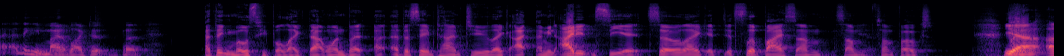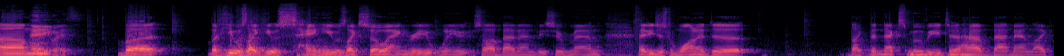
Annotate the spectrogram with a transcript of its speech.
I think he might have liked it, but I think most people like that one, but at the same time too, like I, I mean, I didn't see it, so like it, it slipped by some, some, some folks. yeah. Um, Anyways, but but he was like he was saying he was like so angry when he saw Batman v Superman that he just wanted to like the next movie to have Batman like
